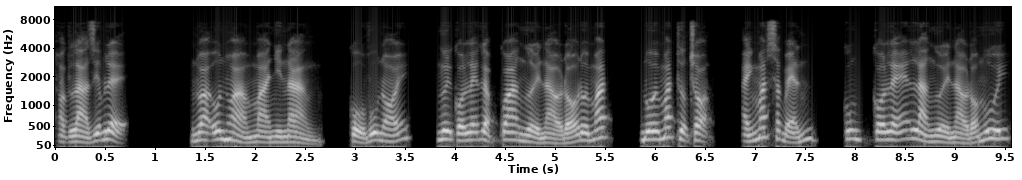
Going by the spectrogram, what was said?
hoặc là diễm lệ. Noa ôn hòa mà nhìn nàng, cổ vũ nói, ngươi có lẽ gặp qua người nào đó đôi mắt, đôi mắt thượng trọn, ánh mắt sắc bén, cũng có lẽ là người nào đó mũi,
